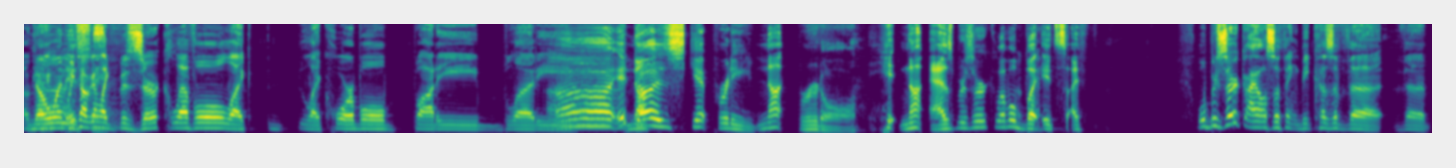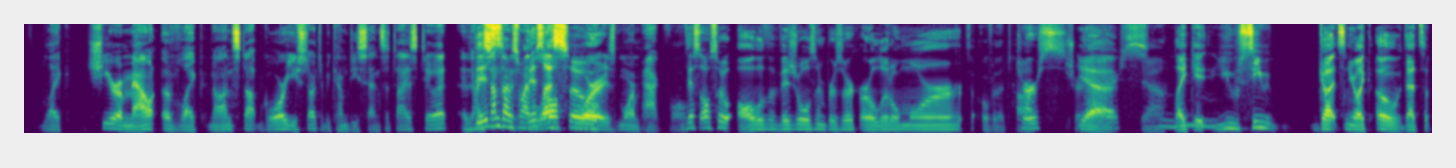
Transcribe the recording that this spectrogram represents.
Okay. no one. Are we is talking safe. like berserk level, like like horrible body, bloody. Uh, it Not- does get pretty Not brutal. hit, not as berserk level, but it's I. well, berserk. I also think because of the the like sheer amount of like nonstop gore, you start to become desensitized to it. I sometimes find this less also- gore is more impactful. This also all of the visuals in Berserk are a little more It's over the top. terse. Sure. Yeah, Curse. yeah. like it. Mm. You see guts and you're like, oh, that's a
